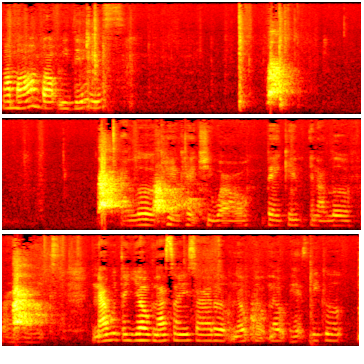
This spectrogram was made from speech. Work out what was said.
My mom bought me this. I love pancakes, you all, bacon, and I love fried eggs. Not with the yolk, not sunny side up. Nope, nope, nope. It has to be cooked.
